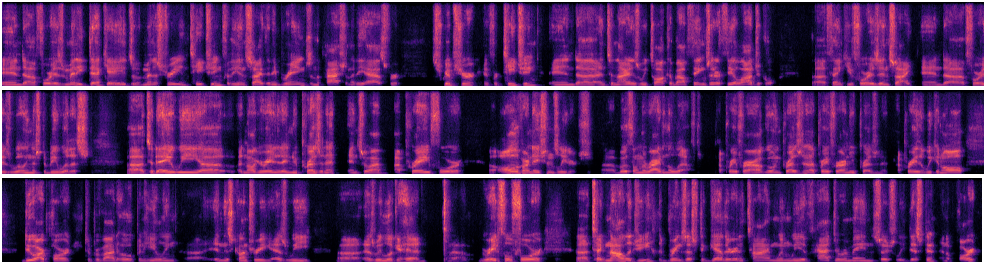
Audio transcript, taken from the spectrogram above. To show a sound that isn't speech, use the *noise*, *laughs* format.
and uh, for his many decades of ministry and teaching, for the insight that he brings and the passion that he has for Scripture and for teaching. And uh, and tonight, as we talk about things that are theological, uh, thank you for his insight and uh, for his willingness to be with us. Uh, today, we uh, inaugurated a new president, and so I, I pray for all of our nation's leaders, both on the right and the left. I pray for our outgoing president. I pray for our new president. I pray that we can all do our part to provide hope and healing in this country as we as we look ahead. grateful for uh, technology that brings us together in a time when we have had to remain socially distant and apart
